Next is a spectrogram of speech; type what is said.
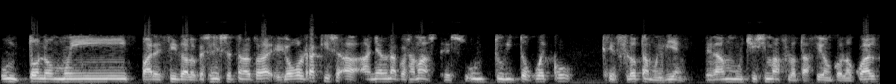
un tono muy parecido a lo que es el insecto natural y luego el raquis añade una cosa más, que es un tubito hueco que flota muy bien, le da muchísima flotación, con lo cual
